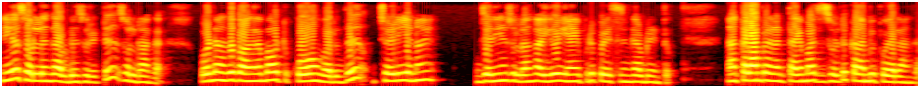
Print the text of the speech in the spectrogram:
நீங்க சொல்லுங்க அப்படின்னு சொல்லிட்டு சொல்றாங்க. உடனே வந்து பயங்கரமாக ஒரு கோவம் வருது. செளியனும் ஜெனியும் சொல்றாங்க ஐயோ ஏன் இப்படி பேசுறீங்க? அப்படின்ட்டு. நான் கிளம்புறேன் எனக்கு டைம் ஆச்சுன்னு சொல்லிட்டு கிளம்பி போயிடுறாங்க.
